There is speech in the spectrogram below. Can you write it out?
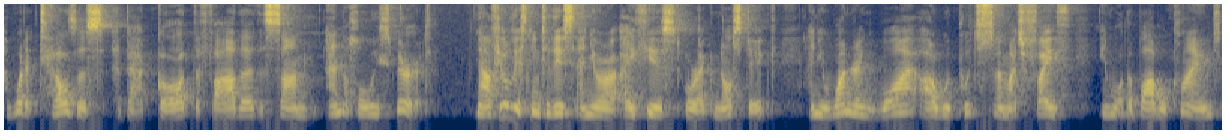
and what it tells us about God, the Father, the Son, and the Holy Spirit. Now, if you're listening to this and you're an atheist or agnostic, and you're wondering why I would put so much faith in what the Bible claims,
